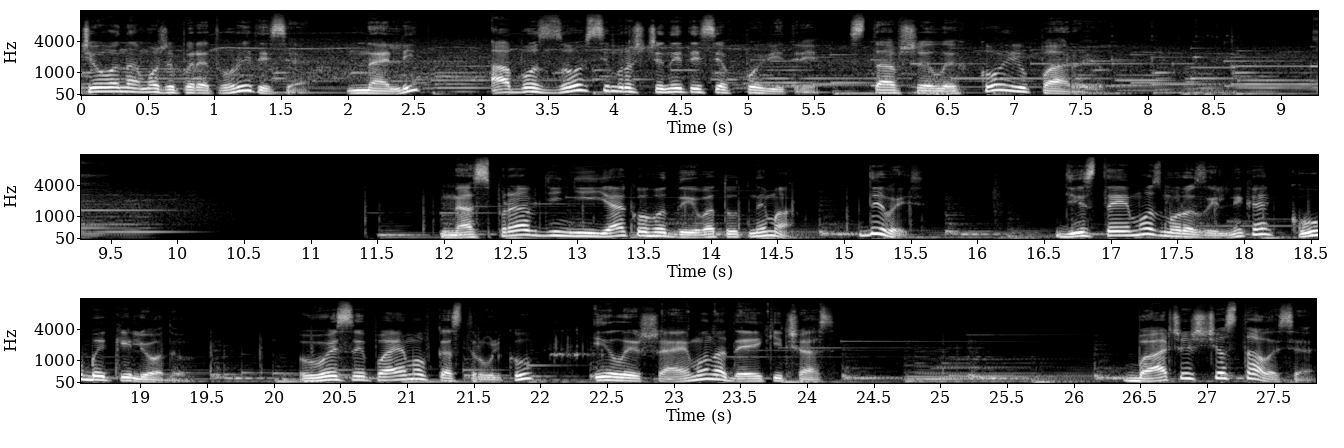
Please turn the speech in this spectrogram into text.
що вона може перетворитися на лід або зовсім розчинитися в повітрі, ставши легкою парою. Насправді ніякого дива тут нема. Дивись. Дістаємо з морозильника кубики льоду, висипаємо в каструльку і лишаємо на деякий час. Бачиш, що сталося?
